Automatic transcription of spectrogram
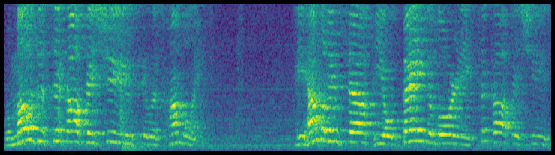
When Moses took off his shoes, it was humbling. He humbled himself, he obeyed the Lord, and he took off his shoes,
